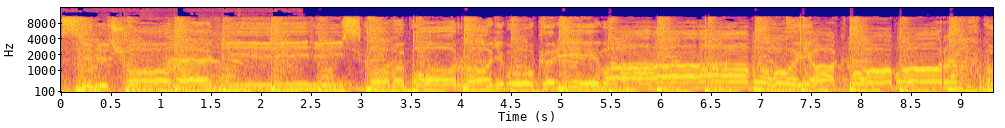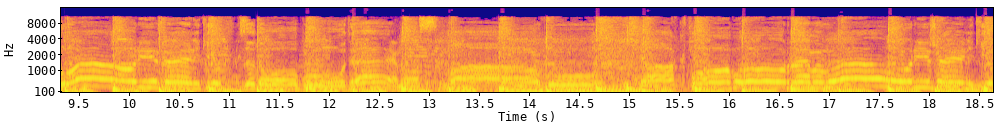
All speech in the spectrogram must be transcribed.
Січове військо в боротьбу кріваво, як поборем воріженьків здобудемо славу, як поборем воріженьків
